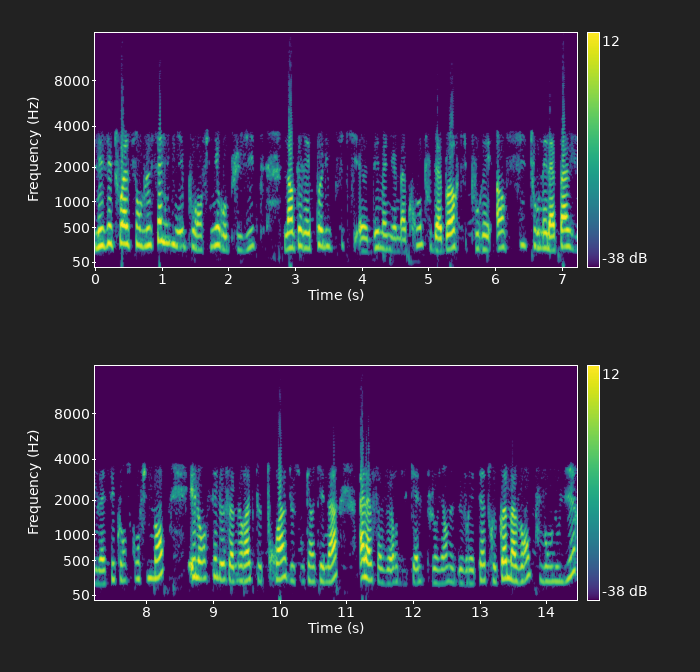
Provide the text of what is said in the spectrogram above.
Les étoiles semblent s'aligner pour en finir au plus vite. L'intérêt politique euh, d'Emmanuel Macron, tout d'abord, qui pourrait ainsi tourner la page de la séquence confinement et lancer le fameux acte 3 de son quinquennat, à la faveur duquel plus rien ne devrait être comme avant, pouvons-nous lire.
